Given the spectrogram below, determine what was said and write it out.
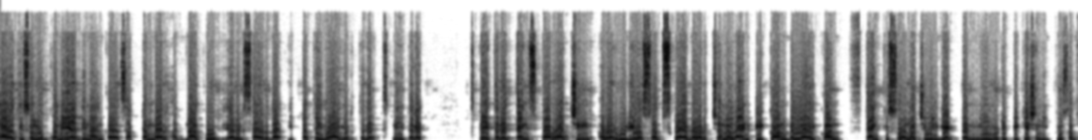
ಪಾವತಿಸಲು ಕೊನೆಯ ದಿನಾಂಕ ಸೆಪ್ಟೆಂಬರ್ ಹದಿನಾಲ್ಕು, ಎರಡ್ ಸಾವಿರದ ಇಪ್ಪತ್ತೈದು ಆಗಿರುತ್ತದೆ. ಸ್ನೇಹಿತರೆ ಸ್ನೇಹಿತರೆ thanks for watching our video subscribe our channel and click on bell icon thank you so much you will get new notification if you subscribe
